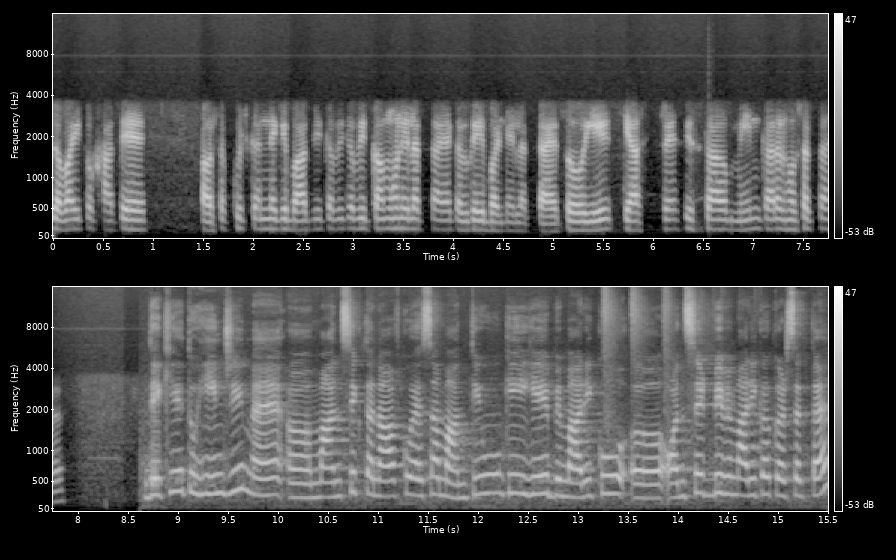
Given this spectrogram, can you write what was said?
दवाई तो खाते हैं और सब कुछ करने के बाद भी कभी कभी कम होने लगता है कभी कभी बढ़ने लगता है। तो ये क्या स्ट्रेस इसका मेन कारण हो सकता है? देखिए, तुहीन जी, मैं मानसिक तनाव को ऐसा मानती हूँ कि ये बीमारी को ऑनसेट भी बीमारी का कर सकता है।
